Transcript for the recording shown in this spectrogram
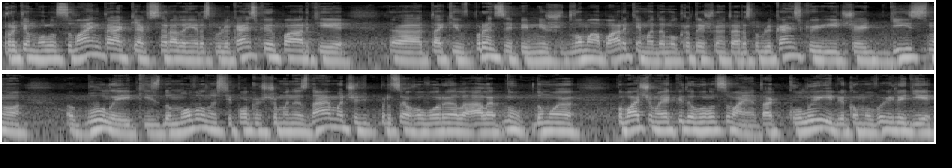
протягом голосувань, так як всередині республіканської партії, е, так і в принципі між двома партіями демократичною та республіканською, і чи дійсно були якісь домовленості. Поки що ми не знаємо, чи про це говорили, але ну думаю, побачимо, як піде голосування, так коли і в якому вигляді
